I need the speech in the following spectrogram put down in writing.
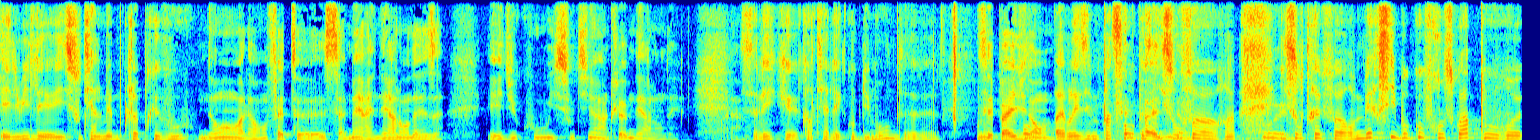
Et lui, il soutient le même club que vous? Non, alors en fait, euh, sa mère est néerlandaise et du coup, il soutient un club néerlandais. Vous savez que quand il y a les Coupes du Monde, euh, c'est pas évident. On les aime pas trop parce qu'ils sont forts. Hein. Ils sont très forts. Merci beaucoup François pour euh,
